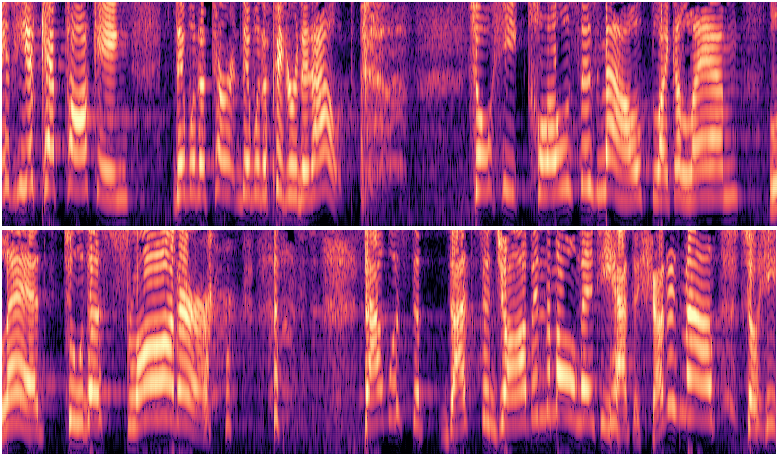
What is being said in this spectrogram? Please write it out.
if he had kept talking, they would have turned, they would have figured it out. so he closed his mouth like a lamb led to the slaughter. That was the, that's the job in the moment. He had to shut his mouth. So he,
